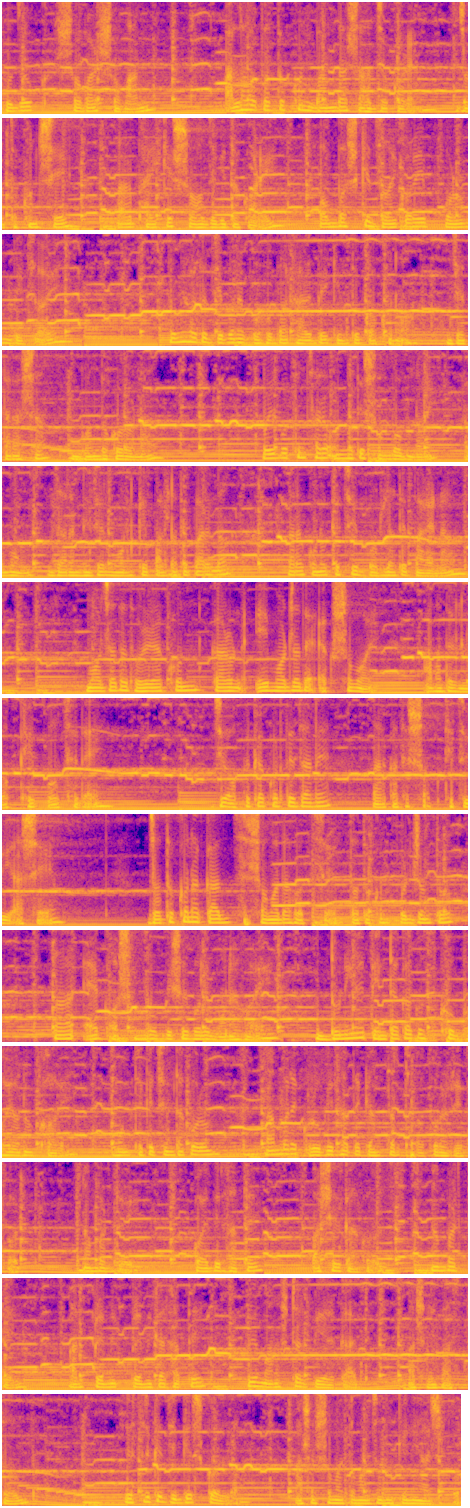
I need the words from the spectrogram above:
সুযোগ সবার সমান। আল্লাহ ততক্ষণ বান্দার সাহায্য করেন, যতক্ষণ সে তার ভাইকে সহযোগিতা করে। অভ্যাসকে জয় করে পরম বিজয়। তুমি হয়তো জীবনে বহুবার হারবে, কিন্তু কখনো জেতার আশা বন্ধ করো না। পরিবর্তন ছাড়া উন্নতি সম্ভব নয় এবং যারা নিজের মনকে পাল্টাতে পারে না, তারা কোনো কিছুই বদলাতে পারে না। মর্যাদা ধরে রাখুন, কারণ এই মর্যাদা একসময় আমাদের লক্ষ্যে পৌঁছে দেয়। যে অপেক্ষা করতে জানে, তার কাছে সব কিছুই আসে। যতক্ষণ না কাজ সমাধা হচ্ছে, ততক্ষণ পর্যন্ত তা এক অসম্ভব বিষয় বলে মনে হয়। দুনিয়ায় তিনটা কাগজ খুব ভয়ানক হয়। মন থেকে চিন্তা করুন, নাম্বার এক রোগীর হাতে ক্যান্সার ধরা পড়ার রিপোর্ট। নাম্বার দুই, কয়েদির হাতে পাশের কাগজ। নাম্বার তিন, আর প্রেমিক প্রেমিকার হাতে প্রিয় মানুষটার বিয়ের কার্ড। আসলে বাস্তব। স্ত্রীকে জিজ্ঞেস করলাম, আসার সময় তোমার জন্য কিনে আসব?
